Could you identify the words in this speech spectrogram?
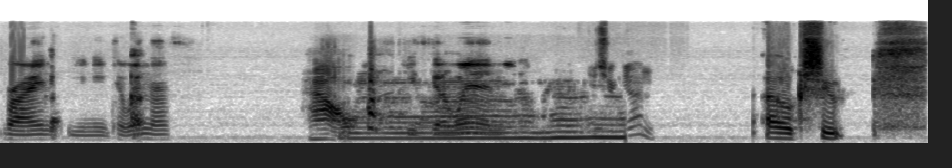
Brian, you need to win this. How? He's gonna win. Use your gun. Oh shoot.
